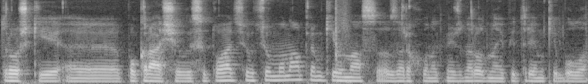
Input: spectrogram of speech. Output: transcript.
трошки е, покращили ситуацію в цьому напрямку. У нас за рахунок міжнародної підтримки було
